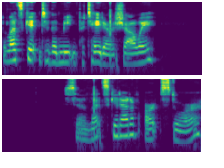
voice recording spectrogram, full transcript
but let's get into the meat and potatoes, shall we? So let's get out of Artstor.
